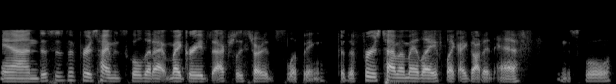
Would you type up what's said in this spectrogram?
and this is the first time in school that I, my grades actually started slipping. For the first time in my life, like I got an F in school.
